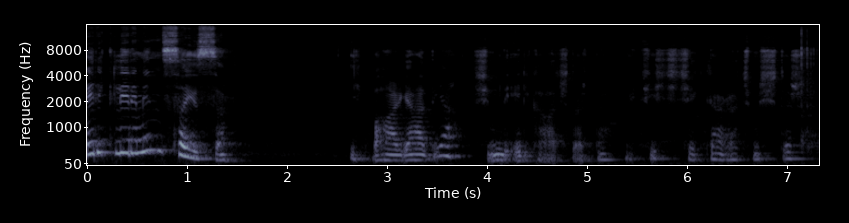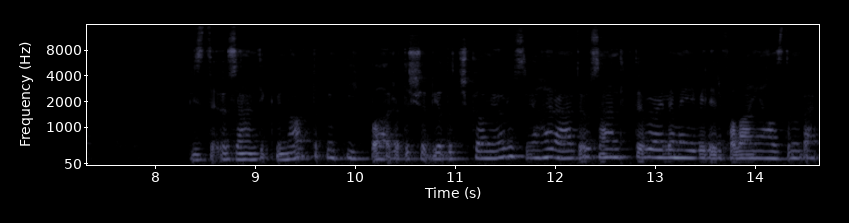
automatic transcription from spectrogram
Eriklerimin sayısı. İlkbahar geldi ya. Şimdi erik ağaçları da müthiş çiçekler açmıştır. Biz de özendik mi ne yaptık mı? İlkbahara dışarıya da çıkamıyoruz ya. Herhalde özendik de böyle meyveleri falan yazdım ben.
